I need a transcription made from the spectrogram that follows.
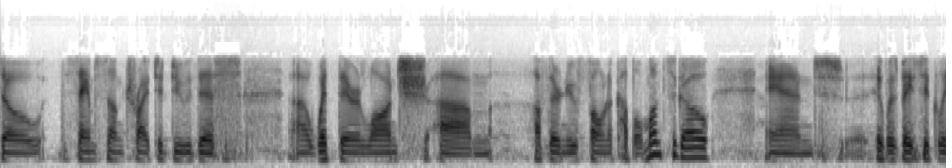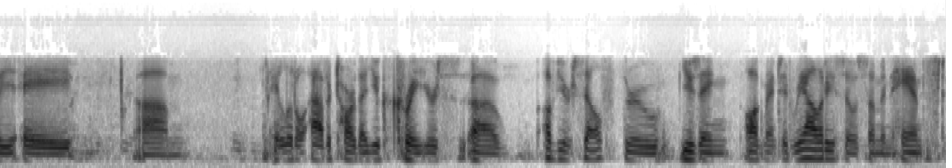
So Samsung tried to do this uh, with their launch um, of their new phone a couple months ago, and it was basically a um, a little avatar that you could create your uh, of yourself through using augmented reality. So some enhanced.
